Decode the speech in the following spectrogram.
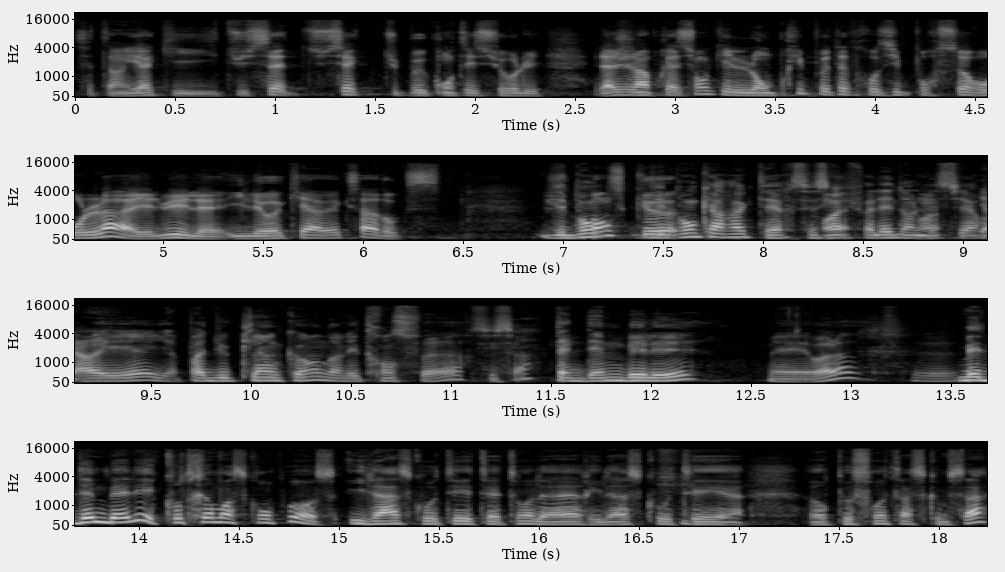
C'est un gars qui, tu sais, tu sais que tu peux compter sur lui. Et là, j'ai l'impression qu'ils l'ont pris peut-être aussi pour ce rôle-là et lui, il est, il est OK avec ça. Donc, Des bons, pense que- des bons caractères, c'est ce Ouais, qu'il fallait dans le ouais. Il vestiaire. n'y a, pas du clinquant dans les transferts. C'est ça Peut-être Dembélé, mais voilà. Mais Dembélé, contrairement à ce qu'on pense, il a ce côté tête en l'air, il a ce côté euh, un peu fantasme comme ça,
